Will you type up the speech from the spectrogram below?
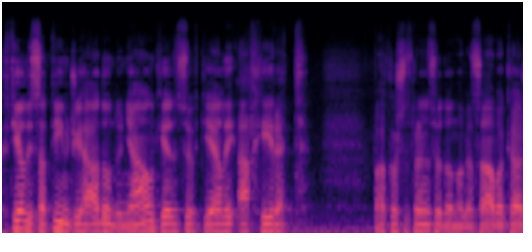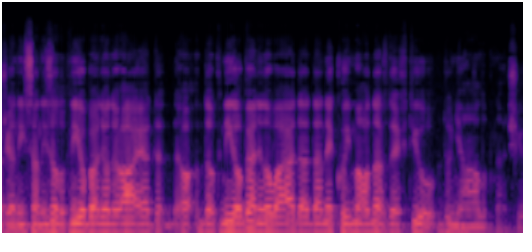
htjeli sa tim džihadom dunjaluk jedni su htjeli ahiret. Pa kao što se prenosio od onoga sahaba, kaže, ja nisam, nisam dok nije objavljeno, ovaj a, ja, dok nije objavljeno ova ajda, da neko ima od nas da je htio dunjaluk, znači,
